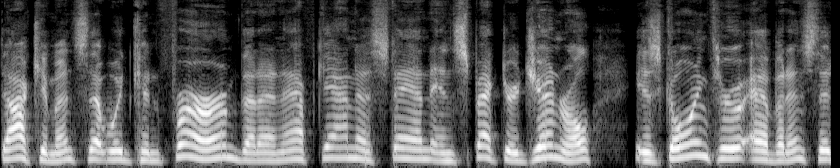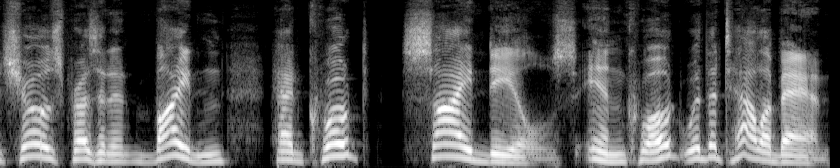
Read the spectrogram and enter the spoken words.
Documents that would confirm that an Afghanistan inspector general is going through evidence that shows President Biden had, quote, side deals, end quote, with the Taliban.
